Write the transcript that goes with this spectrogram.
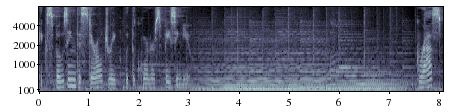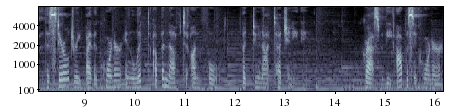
exposing the sterile drape with the corners facing you. Grasp the sterile drape by the corner and lift up enough to unfold, but do not touch anything. Grasp the opposite corner,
